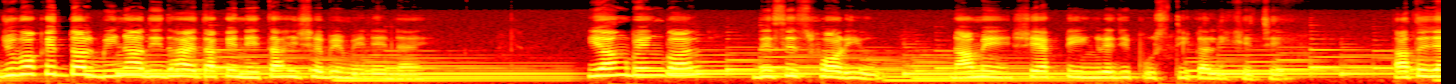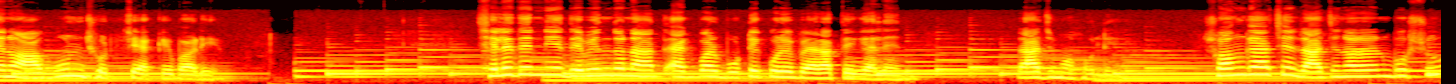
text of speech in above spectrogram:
যুবকের দল বিনা দ্বিধায় তাকে নেতা হিসেবে মেনে নেয়। Young Bengal this is for you নামে সে একটি ইংরেজি পুস্তিকা লিখেছে। তাতে যেন আগুন ঝরছে একেবারে। ছেলেদের নিয়ে দেবেন্দ্রনাথ একবার বোটে করে বেড়াতে গেলেন রাজমহলে। সঙ্গে আছেন রাজনারায়ণ বসু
